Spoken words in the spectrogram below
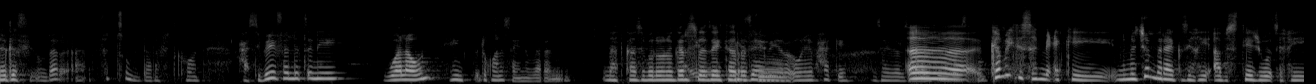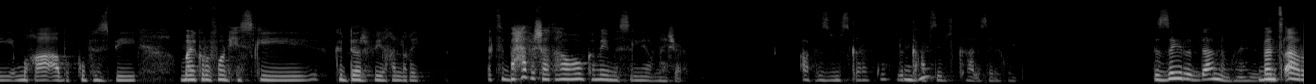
ደገፍ እዩ እምበር ፍፁም ደረፊት ክኸውን ሓሲበ ይፈልጥኒ ወላ እውን ሂንት ድኾነስ ኣይነበረኒ ናትካ ዝበሎ ነገር ስለ ዘይተርፍ እዩ እግዚኣብሔር እውነይ ብሓቂ እግዚኣብሔር እ፣ ዝበሎ ከመይ ተሰሚዐኪ ንመጀመርያ ግዜ ኺ ኣብ ስቴጅ ወፂኺ እሞ ከዓ ኣብ እኩብ ህዝቢ ማይክሮፎን ሒዝኪ ክደርፊ ከለኺ እቲ ብሓፈሻ ተሃዋህው ከመይ ይመስል ነይሩ ናይ ሽዑ ኣብ ህዝቢ ምስ ቀረብኩ ልክዕ ኣብ ዘይብስ ካልእ ሰብ ይኮይነ ብዘይርዳእኒ ምክንያት እዩ ዝብለኪ። በንፃሩ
